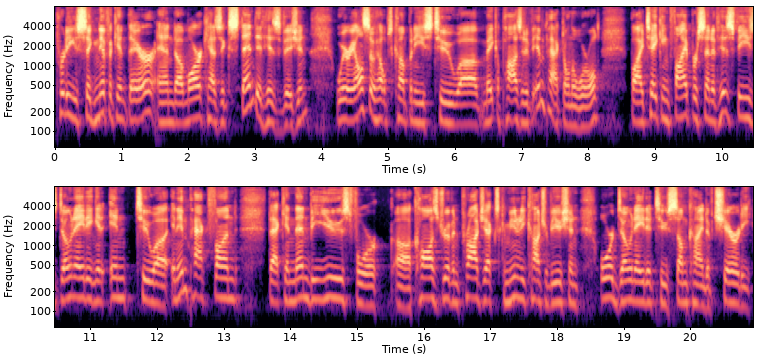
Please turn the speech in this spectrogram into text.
Pretty significant there. And uh, Mark has extended his vision where he also helps companies to uh, make a positive impact on the world by taking 5% of his fees, donating it into uh, an impact fund that can then be used for uh, cause driven projects, community contribution, or donated to some kind of charity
